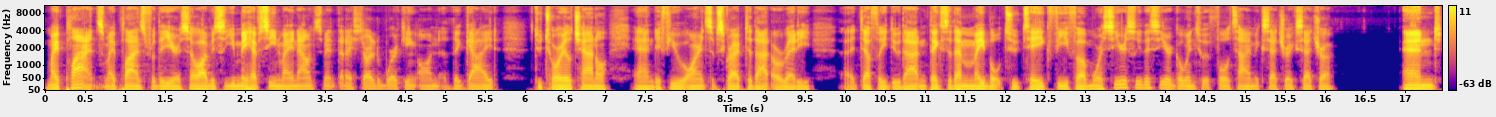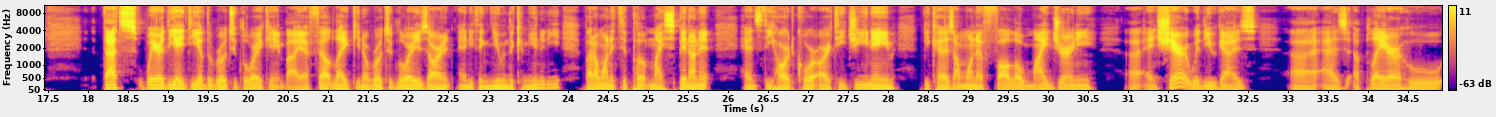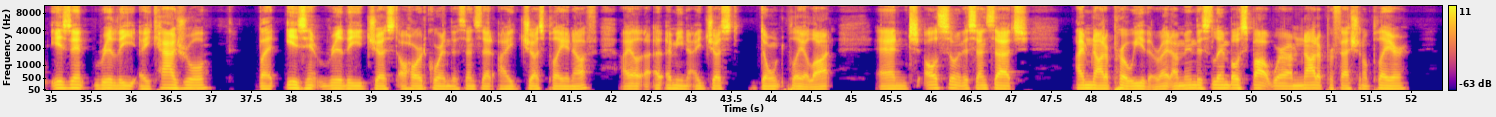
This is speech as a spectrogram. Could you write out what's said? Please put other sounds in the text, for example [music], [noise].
my plans, my plans for the year. So obviously, you may have seen my announcement that I started working on the guide tutorial channel, and if you aren't subscribed to that already, uh, definitely do that. And thanks to them, I'm able to take FIFA more seriously this year, go into it full time, etc., etc. And that's where the idea of the Road to Glory came by. I felt like, you know, Road to Glories aren't anything new in the community, but I wanted to put my spin on it, hence the hardcore RTG name, because I want to follow my journey uh, and share it with you guys uh, as a player who isn't really a casual, but isn't really just a hardcore in the sense that I just play enough. I, I mean, I just don't play a lot. And also in the sense that I'm not a pro either, right? I'm in this limbo spot where I'm not a professional player,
